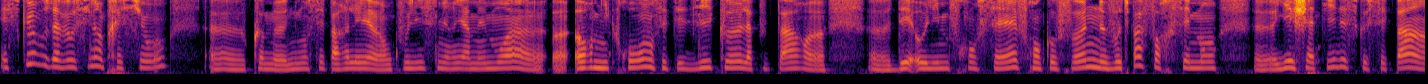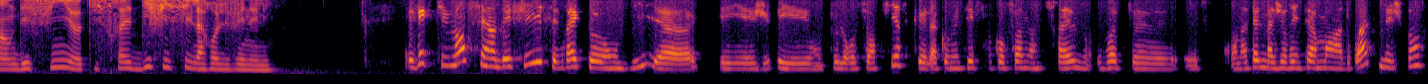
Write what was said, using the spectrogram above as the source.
Est-ce que vous avez aussi l'impression, euh, comme nous on s'est parlé euh, en coulisses, Myriam et moi, euh, hors micro, on s'était dit que la plupart des Olim français, francophones, ne votent pas forcément Yeshatid. Est-ce que c'est pas un défi qui serait difficile à relever, Nelly? Effectivement, c'est un défi. C'est vrai qu'on dit et, on peut le ressentir que la communauté francophone en Israël vote euh, ce qu'on appelle majoritairement à droite, mais je pense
